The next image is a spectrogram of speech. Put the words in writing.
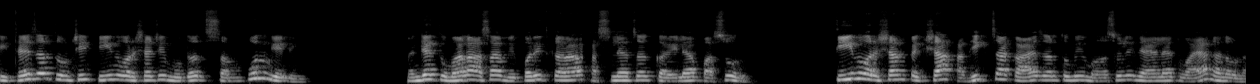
तिथे जर तुमची तीन वर्षाची मुदत संपून गेली म्हणजे तुम्हाला असा विपरीत करार असल्याचं कळल्यापासून तीन वर्षांपेक्षा अधिकचा काळ जर तुम्ही महसुली न्यायालयात वाया घालवला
